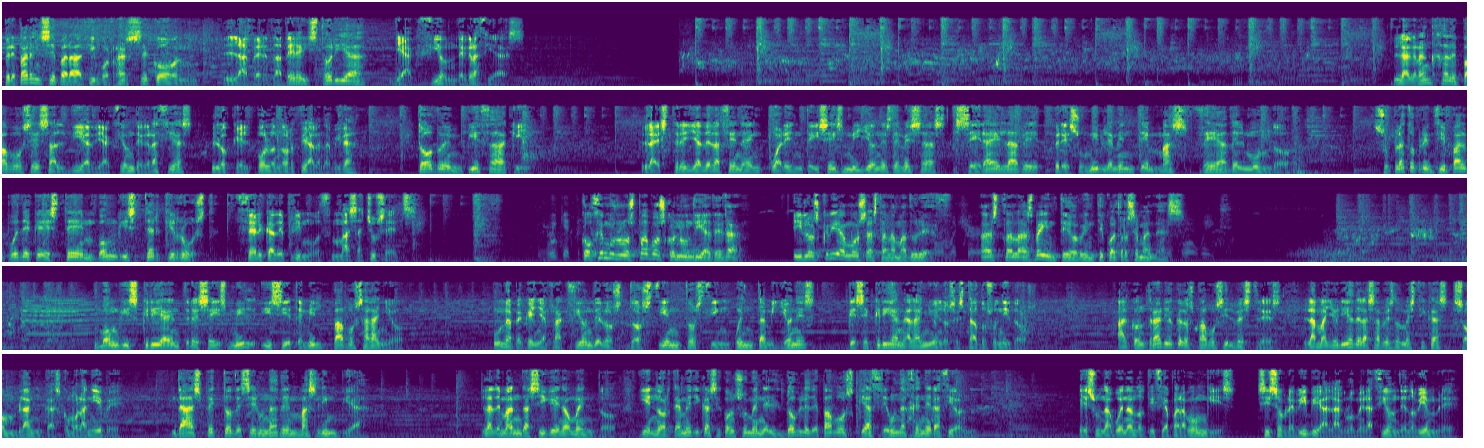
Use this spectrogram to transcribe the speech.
Prepárense para atiborrarse con la verdadera historia de acción de gracias. La granja de pavos es al día de acción de gracias lo que el Polo Norte a la Navidad. Todo empieza aquí, la estrella de la cena en 46 millones de mesas será el ave presumiblemente más fea del mundo. Su plato principal puede que esté en Bongis Turkey Roost, cerca de Plymouth, Massachusetts. Cogemos los pavos con un día de edad y los criamos hasta la madurez, hasta las 20 o 24 semanas. Bongis cría entre 6.000 y 7.000 pavos al año, una pequeña fracción de los 250 millones que se crían al año en los Estados Unidos. Al contrario que los pavos silvestres, la mayoría de las aves domésticas son blancas como la nieve. Da aspecto de ser un ave más limpia. La demanda sigue en aumento y en Norteamérica se consumen el doble de pavos que hace una generación. Es una buena noticia para Bongis si sobrevive a la aglomeración de noviembre.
